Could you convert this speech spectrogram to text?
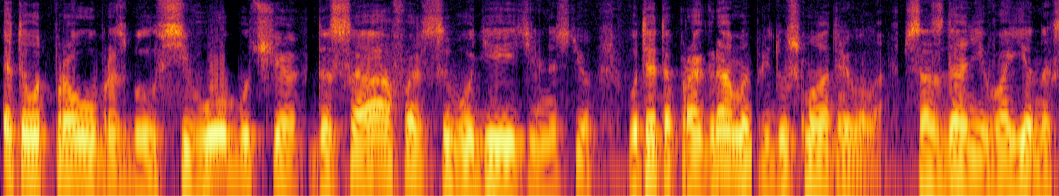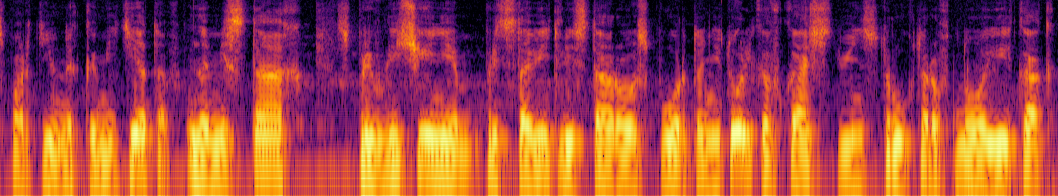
Это вот прообраз был всего Буча, ДСАФа с его деятельностью. Вот эта программа предусматривала создание военных спортивных комитетов на местах с привлечением представителей старого спорта не только в качестве инструкторов, но и как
